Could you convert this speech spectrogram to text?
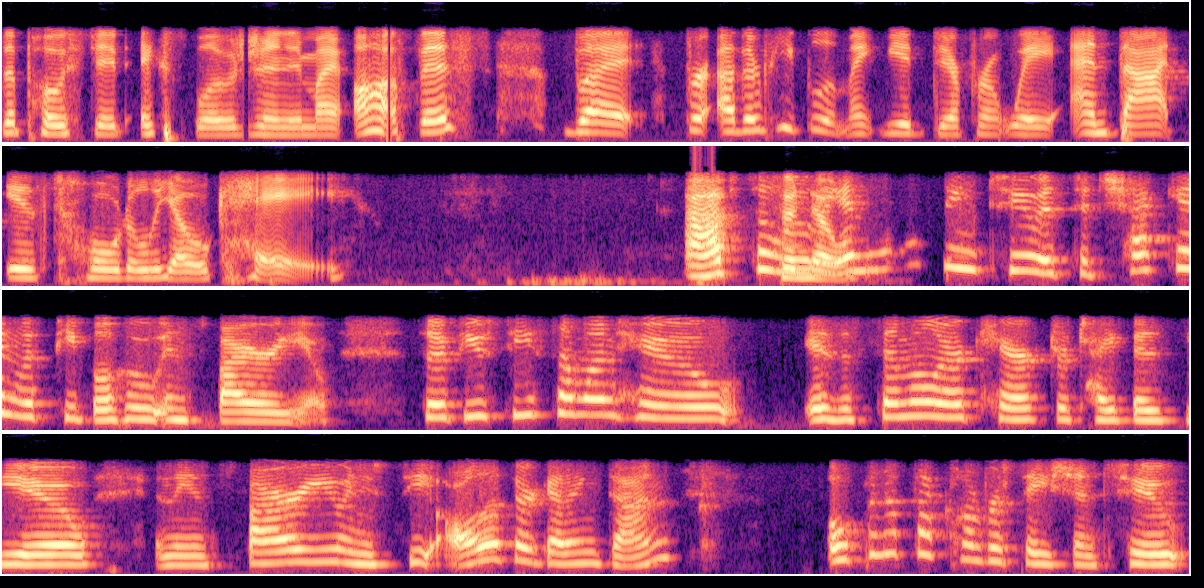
the post it explosion in my office, but for other people, it might be a different way, and that is totally okay. Absolutely. So no. And the other thing, too, is to check in with people who inspire you. So if you see someone who is a similar character type as you and they inspire you and you see all that they're getting done, open up that conversation to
